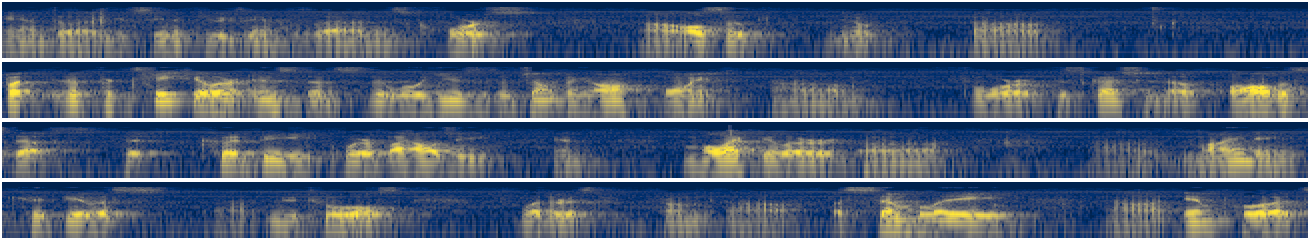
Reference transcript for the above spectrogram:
And uh, you've seen a few examples of that in this course. Uh, also, you know, uh, but the particular instance that we'll use as a jumping off point um, for discussion of all the steps that could be where biology and molecular uh, uh, mining could give us uh, new tools, whether it's from uh, assembly, uh, input,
